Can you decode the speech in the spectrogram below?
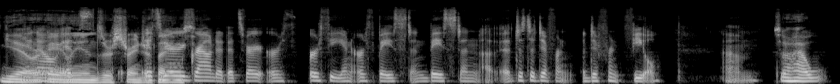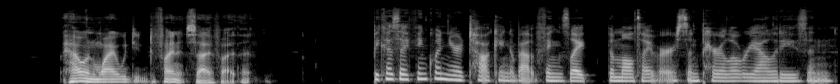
Yeah, You or know, aliens or Stranger it's Things. It's very grounded. It's very earth earthy and earth based and based in uh, just a different a different feel. Um, so how how and why would you define it sci-fi then? because I think when you're talking about things like the multiverse and parallel realities and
